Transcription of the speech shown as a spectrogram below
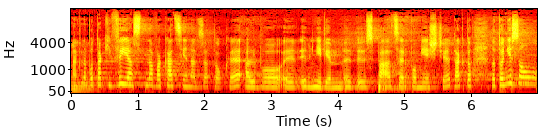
Tak? No bo taki wyjazd na wakacje nad zatokę albo, y, y, nie wiem, y, spacer po mieście, tak? to, no to nie są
